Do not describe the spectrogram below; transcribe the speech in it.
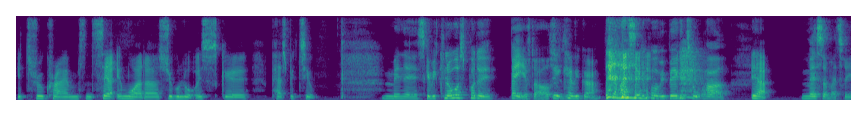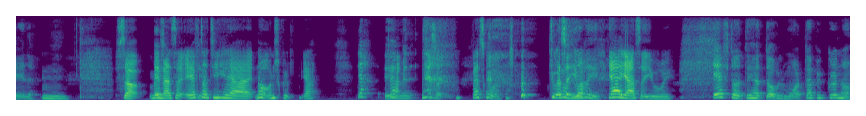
et true crime, sådan seriemorder, psykologisk øh, perspektiv. Men øh, skal vi kloge os på det bagefter afsnittet? Det kan vi gøre. Jeg er ret sikker på, at vi begge to har ja. masser af materiale. Mm. Så, men Efter- altså efter de her... Nå, undskyld. Ja, Ja, øh, Ja. ja. men altså, værsgo. du er så ivrig. ja, jeg er så ivrig. Efter det her dobbeltmord, der begynder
